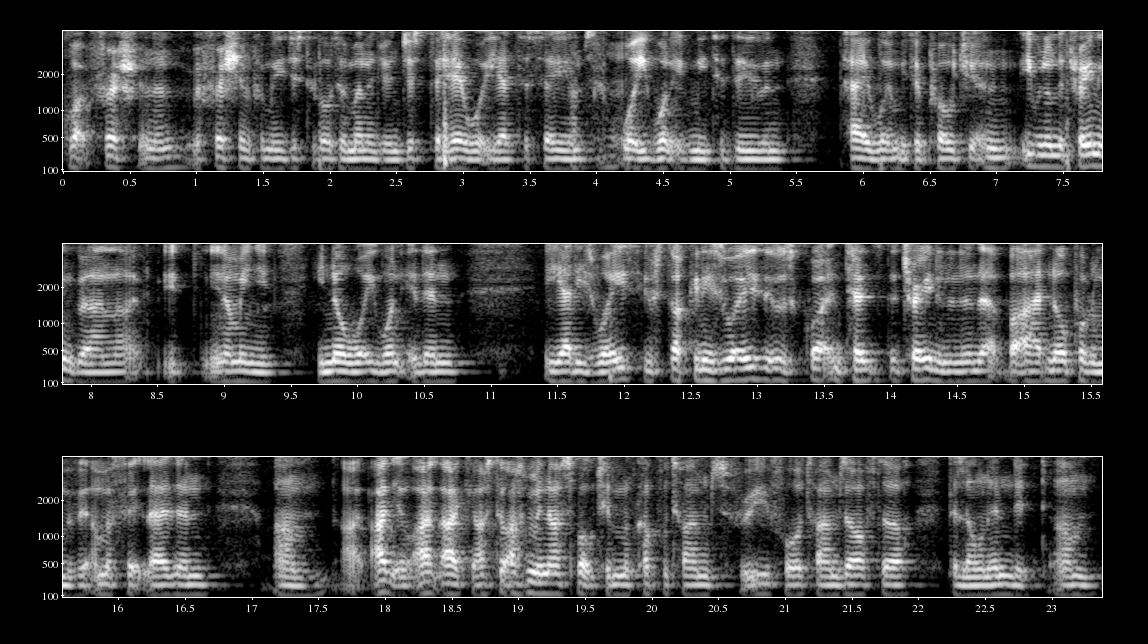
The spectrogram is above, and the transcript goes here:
quite fresh and refreshing for me just to go to a manager and just to hear what he had to say and Absolutely. what he wanted me to do and how he wanted me to approach it. And even on the training ground, like you, you know, what I mean, you you know what he wanted and he had his ways. He was stuck in his ways. It was quite intense the training and that, but I had no problem with it. I'm a fit lad and. Um, I, I, I like. I still. I mean, I spoke to him a couple of times, three, four times after the loan ended. Um,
